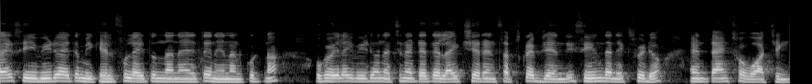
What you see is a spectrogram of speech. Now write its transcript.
గైస్ ఈ వీడియో అయితే మీకు హెల్ప్ఫుల్ అవుతుందని అయితే నేను అనుకుంటున్నా. ఒకవేళ ఈ వీడియో నచ్చినట్టయితే లైక్ షేర్ అండ్ సబ్స్క్రైబ్ చేయండి. See in the next video and thanks for watching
